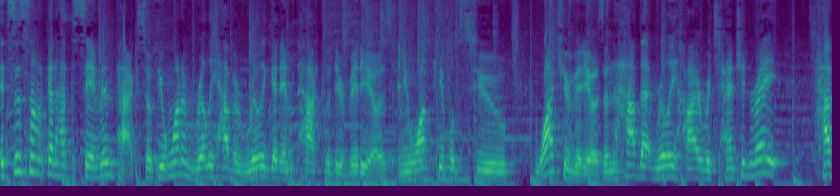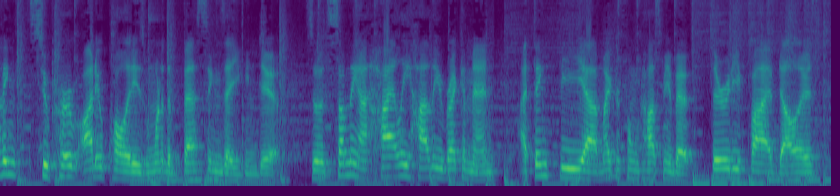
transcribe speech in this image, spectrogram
it's just not gonna have the same impact. So if you wanna really have a really good impact with your videos and you want people to watch your videos and have that really high retention rate, having superb audio quality is one of the best things that you can do. So it's something I highly, highly recommend. I think the uh, microphone cost me about $35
